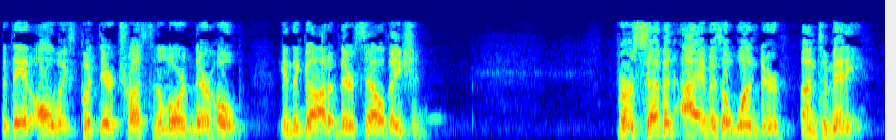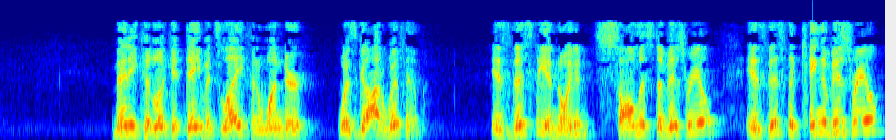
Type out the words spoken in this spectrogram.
that they had always put their trust in the Lord and their hope in the God of their salvation. Verse 7, I am as a wonder unto many. Many could look at David's life and wonder, was God with him? Is this the anointed psalmist of Israel? Is this the king of Israel?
